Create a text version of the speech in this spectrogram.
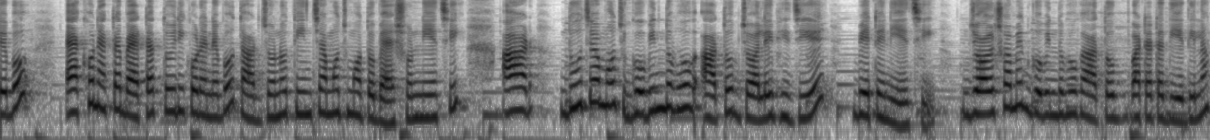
দেব। এখন একটা ব্যাটার তৈরি করে নেব, তার জন্য তিন চামচ মতো বেসন নিয়েছি আর দু চামচ গোবিন্দভোগ আতপ জলে ভিজিয়ে বেটে নিয়েছি। জল সমেত গোবিন্দভোগ আতপ বাটাটা দিয়ে দিলাম,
